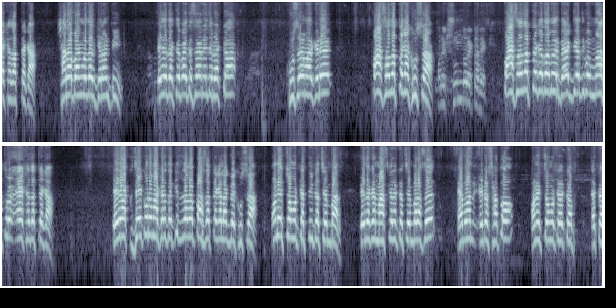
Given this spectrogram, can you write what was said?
এক হাজার টাকা। সারা বাংলাদেশ গ্যারান্টি এই যে দেখতে পাইতেছেন এই যে ব্যাগটা খুচরা মার্কেটে পাঁচ হাজার টাকা খুচরা। অনেক সুন্দর একটা ব্যাগ। পাঁচ হাজার টাকা দামের ব্যাগ দিয়ে দিব মাত্র এক হাজার টাকা। এরা যে কোনো মার্কেটে কিনতে যাবে পাঁচ হাজার টাকা লাগবে খুচরা। অনেক চমৎকার তিনটা চেম্বার এই দেখেন মাঝখানে একটা চেম্বার আছে এবং এটার সাথে অনেক চমৎকার একটা একটা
